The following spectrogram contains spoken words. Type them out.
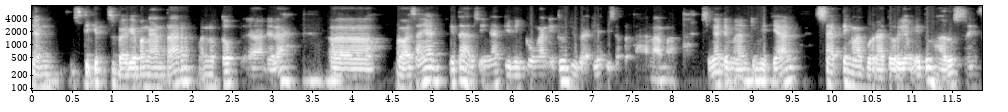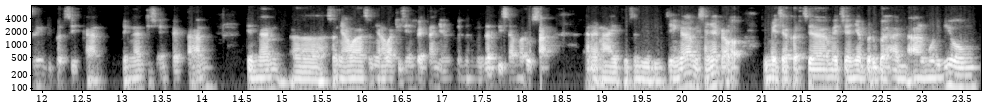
Dan sedikit sebagai pengantar penutup adalah eh, bahwasanya kita harus ingat di lingkungan itu juga dia bisa bertahan lama. Sehingga dengan demikian setting laboratorium itu harus sering-sering dibersihkan dengan disinfektan dengan eh, senyawa-senyawa uh, disinfektan yang benar-benar bisa merusak RNA itu sendiri. Sehingga misalnya kalau di meja kerja mejanya berbahan aluminium,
